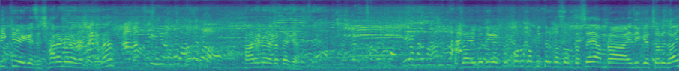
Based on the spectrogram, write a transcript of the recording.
বিক্রি হয়ে গেছে, সাড়ে নয় হাজার টাকা না? সাড়ে নয় হাজার টাকা। যাই হোক, ওদিকে একটু তর্ক বিতর্ক চলতেছে, আমরা এদিকে চলে যাই।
